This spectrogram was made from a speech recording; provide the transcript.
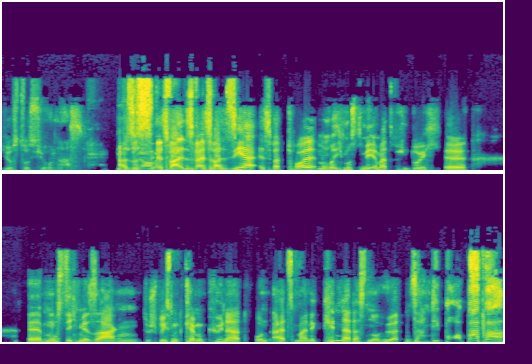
Justus Jonas. Also es, es, war, es, war, es war sehr, es war toll. Ich musste mir immer zwischendurch äh, äh, musste ich mir sagen, du sprichst mit Kevin Kühnert und als meine Kinder das nur hörten, sagten die, boah, Papa,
